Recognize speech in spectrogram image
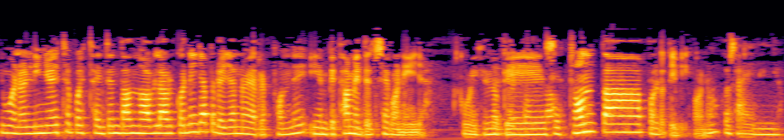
Y bueno, el niño este pues está intentando hablar con ella, pero ella no le responde y empieza a meterse con ella. Como diciendo que es tonta, pues lo típico, ¿no? Cosas de niño.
